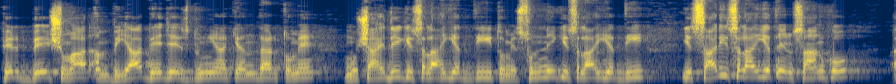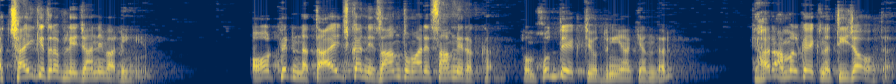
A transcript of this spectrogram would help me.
پھر بے شمار انبیاء بھیجے اس دنیا کے اندر، تمہیں مشاہدے کی صلاحیت دی، تمہیں سننے کی صلاحیت دی۔ یہ ساری صلاحیتیں انسان کو اچھائی کی طرف لے جانے والی ہیں۔ اور پھر نتائج کا نظام تمہارے سامنے رکھا۔ تم خود دیکھتے ہو دنیا کے اندر۔ کہ ہر عمل کا ایک نتیجہ ہوتا ہے۔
